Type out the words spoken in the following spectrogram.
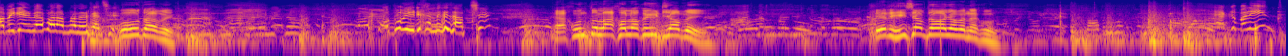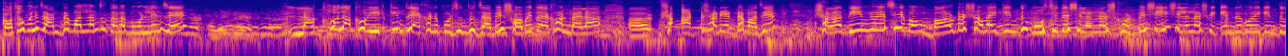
আবেগের ব্যাপার আপনাদের কাছে? বহুত হবে কত ইট এখান থেকে যাচ্ছে? এখন তো লাখো লাখো ইট যাবে। এর হিসাব দেওয়া যাবে না এখন। কথা বলে জানতে পারলাম যে তারা বললেন যে লাখো লাখো ইট কিন্তু এখনও পর্যন্ত যাবে। সবে তো এখন বেলা আটটা, সাড়ে আটটা বাজে। সারা দিন রয়েছে এবং বারোটার সময় কিন্তু মসজিদের শিলান্যাস ঘটবে। সেই শিলান্যাসকে কেন্দ্র করে কিন্তু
